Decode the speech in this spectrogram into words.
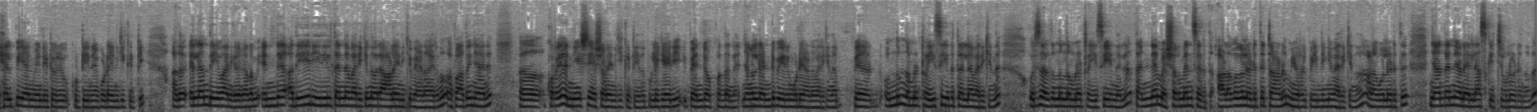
ഹെൽപ്പ് ചെയ്യാൻ വേണ്ടിയിട്ടൊരു കുട്ടീനെ കൂടെ എനിക്ക് കിട്ടി. അത് എല്ലാം ദൈവാനുഗ്രഹം. കാരണം എന്റെ അതേ രീതിയിൽ തന്നെ വരയ്ക്കുന്ന ഒരാളെ എനിക്ക് വേണമായിരുന്നു. അപ്പോൾ അത് ഞാൻ കുറേ അന്വേഷിച്ച ശേഷമാണ് എനിക്ക് കിട്ടിയത്. പുള്ളിക്കാരി ഇപ്പം എന്റെ ഒപ്പം തന്നെ. ഞങ്ങൾ രണ്ട് പേരും കൂടെയാണ് വരയ്ക്കുന്നത്. ഒന്നും നമ്മൾ ട്രേസ് ചെയ്തിട്ടല്ല വരയ്ക്കുന്നത്. ഒരു സ്ഥലത്തൊന്നും നമ്മൾ ട്രേസ് ചെയ്യുന്നില്ല. തന്നെ മെഷർമെന്റ്സ് എടുത്ത് അളവുകൾ എടുത്തിട്ടാണ് മ്യൂറൽ പെയിന്റിങ് വരയ്ക്കുന്നത്. അളവുകൾ എടുത്ത് ഞാൻ തന്നെയാണ് എല്ലാ സ്കെച്ചുകളും ഇടുന്നത്.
